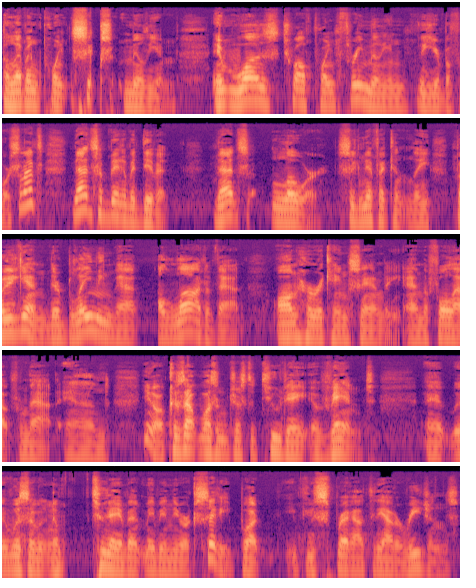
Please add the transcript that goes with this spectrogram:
11.6 million. It was 12.3 million the year before. So that's that's a bit of a divot. That's lower significantly. But again, they're blaming that a lot of that on Hurricane Sandy and the fallout from that. And you know, because that wasn't just a two-day event. It, it was a, a two-day event maybe in New York City, but if you spread out to the outer regions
